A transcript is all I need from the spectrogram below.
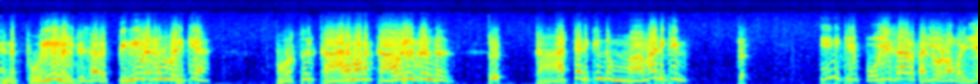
എന്റെ പൊന്ന് മിലിറ്ററി സാറേ പിന്നെ ഇവിടെ കിടന്ന് വലിക്കുക? പുറത്തൊരു കാലമാണ് കാവലിട്ടുണ്ട് കാറ്റടിക്കുന്നുണ്ട് മണടിക്കും. എനിക്കൊരു പോലീസുകാരുടെ തല്ലുള്ള വയ്യ.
